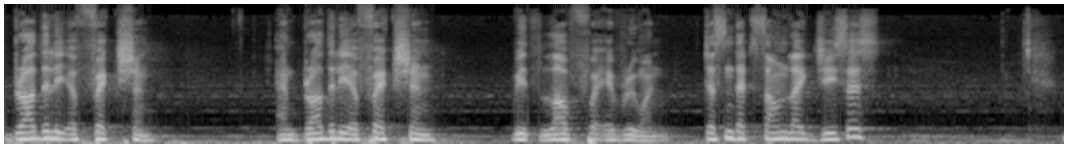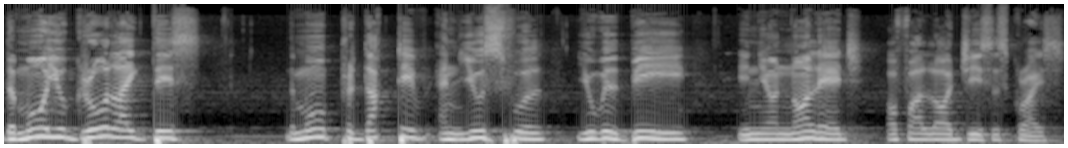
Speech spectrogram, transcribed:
brotherly affection, and brotherly affection with love for everyone. Doesn't that sound like Jesus? The more you grow like this, the more productive and useful you will be in your knowledge of our Lord Jesus Christ.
